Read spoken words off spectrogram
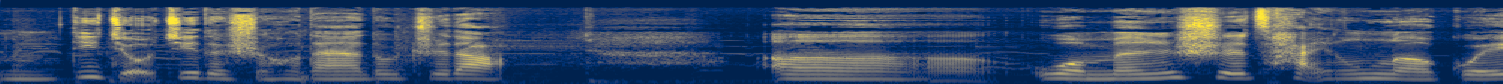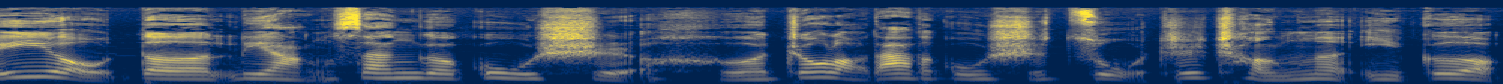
嗯，第九季的时候，大家都知道，呃，我们是采用了鬼友的两三个故事和周老大的故事，组织成了一个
